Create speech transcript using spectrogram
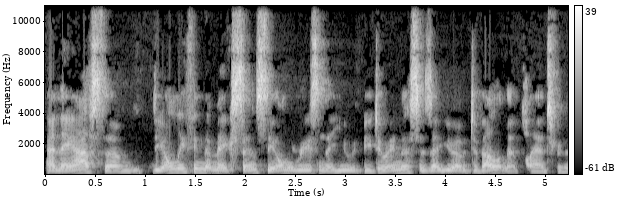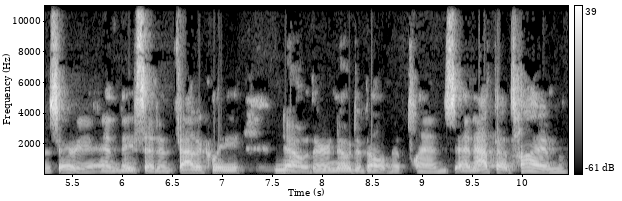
and they asked them the only thing that makes sense the only reason that you would be doing this is that you have development plans for this area. And they said emphatically no there are no development plans. And at that time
